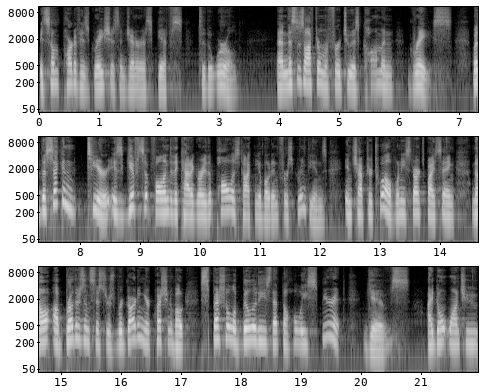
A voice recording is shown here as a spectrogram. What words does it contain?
It's some part of his gracious and generous gifts to the world. And this is often referred to as common grace. But the second tier is gifts that fall into the category that Paul is talking about in 1 Corinthians in chapter 12, when he starts by saying, Now, uh, brothers and sisters, regarding your question about special abilities that the Holy Spirit gives, I don't want you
